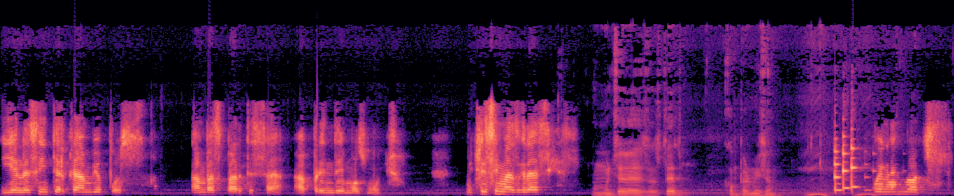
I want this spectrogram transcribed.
y en ese intercambio, pues ambas partes a, aprendemos mucho. Muchísimas gracias. Muchas gracias a usted. Con permiso. Buenas noches.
